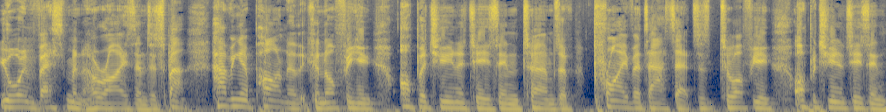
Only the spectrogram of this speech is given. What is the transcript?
your investment horizons. It's about having a partner that can offer you opportunities in terms of private assets to offer you opportunities in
